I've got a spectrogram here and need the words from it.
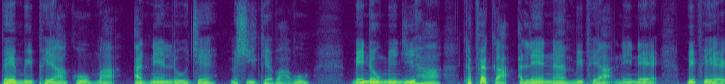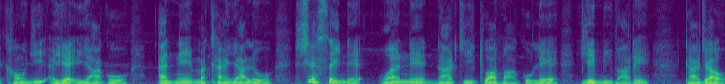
ဘယ်မိဖုရားကိုမှအနှင်းလိုခြင်းမရှိခဲ့ပါဘူး။မင်းတို့မင်းကြီးဟာတစ်ဖက်ကအလဲနန်းမိဖုရားအနေနဲ့မိဖုရဲ့ခေါင်ကြီးအရိုက်အရာကိုအနှင်းမခံရလို့ရှက်စိတ်နဲ့ဝမ်းနဲ့နာကြီးသွားမှာကိုလည်းယဉ်မိပါတယ်။ ဒါကြောင့်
